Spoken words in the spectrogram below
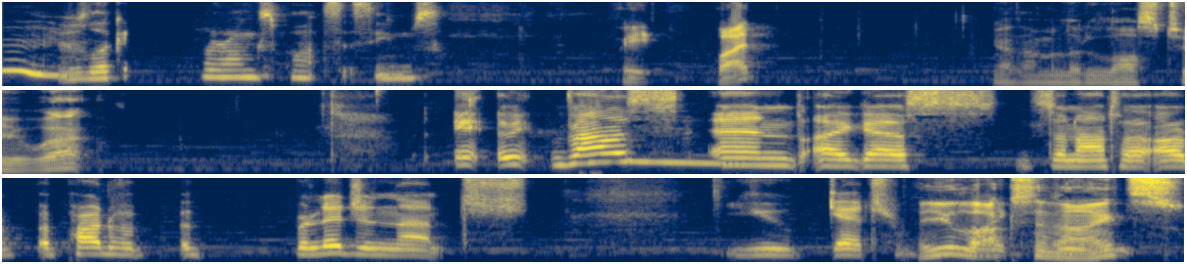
Hmm. He was looking in the wrong spots, it seems. Wait, what? Yeah, I'm a little lost too. What? It, it, Valus and I guess Sonata are a part of a, a religion that you get. Are you like, Luxonites?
